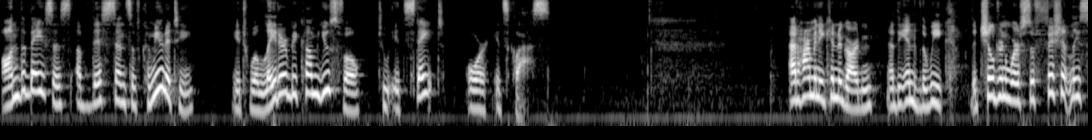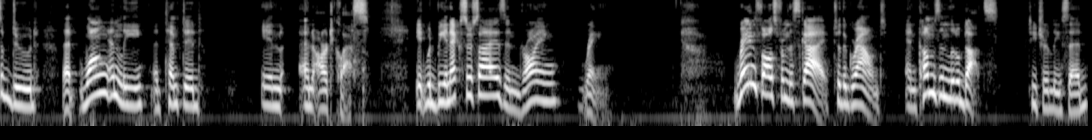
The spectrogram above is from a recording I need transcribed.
On the basis of this sense of community, it will later become useful to its state or its class. At Harmony Kindergarten, at the end of the week, the children were sufficiently subdued that Wang and Li attempted in an art class. It would be an exercise in drawing rain. Rain falls from the sky to the ground and comes in little dots, Teacher Li said,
